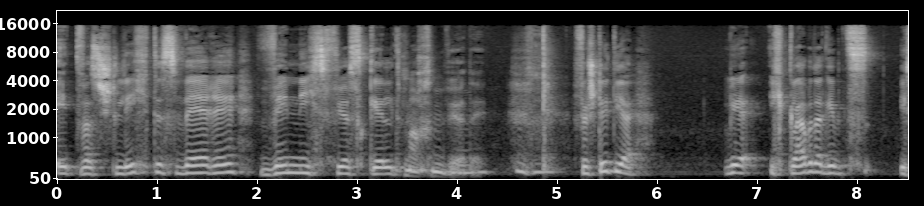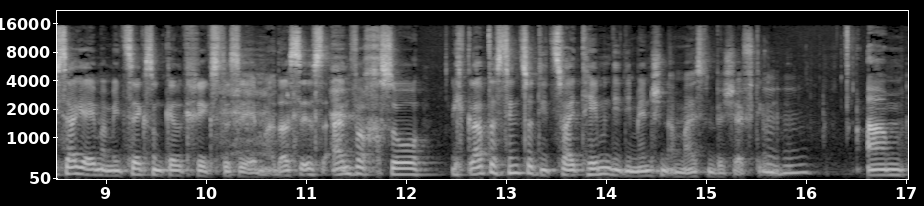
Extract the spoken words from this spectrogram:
etwas Schlechtes wäre, wenn ich es fürs Geld machen würde. Versteht ihr? Wir, ich glaube, da gibt es, ich sage ja immer, mit Sex und Geld kriegst du sie immer. Das ist einfach so, ich glaube, das sind so die zwei Themen, die die Menschen am meisten beschäftigen. Ähm,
